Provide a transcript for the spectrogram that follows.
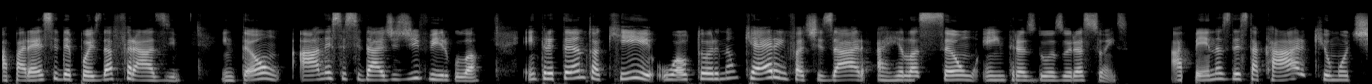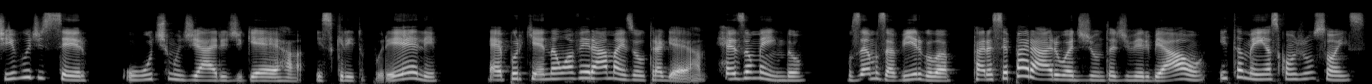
aparece depois da frase. Então, há necessidade de vírgula. Entretanto, aqui, o autor não quer enfatizar a relação entre as duas orações, apenas destacar que o motivo de ser o último diário de guerra escrito por ele é porque não haverá mais outra guerra. Resumindo, usamos a vírgula para separar o adjunto adverbial e também as conjunções.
